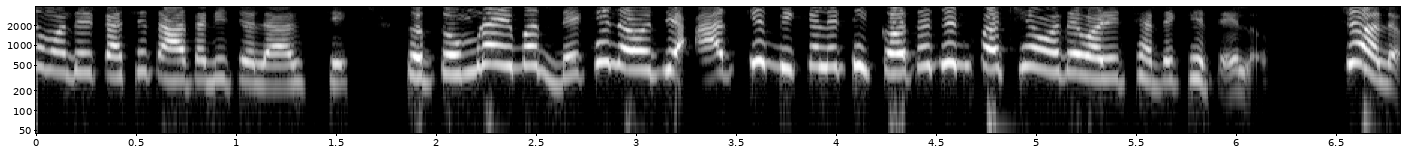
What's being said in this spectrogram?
তোমাদের কাছে তাড়াতাড়ি চলে আসছে। তো তোমরা এবার দেখে নাও যে আজকে বিকেলে ঠিক কতজন পাখি আমাদের বাড়ির ছাদে খেতে এলো। চলো।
